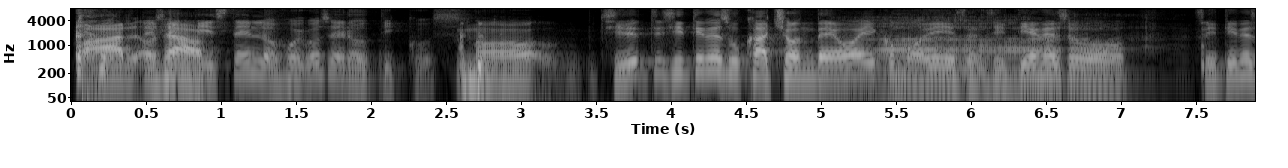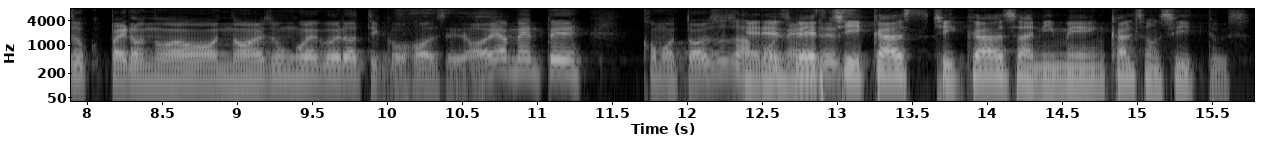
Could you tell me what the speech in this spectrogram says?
par- o sea, en los juegos eróticos. no, sí, sí tiene su cachondeo ahí, como dicen, sí tiene su, sí tiene su, pero no, no es un juego erótico, José. Obviamente, como todos esos ¿Quieres ver japoneses, chicas, chicas anime en calzoncitos?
